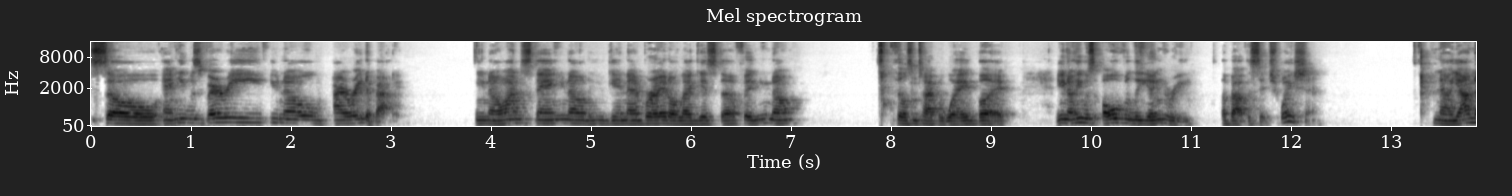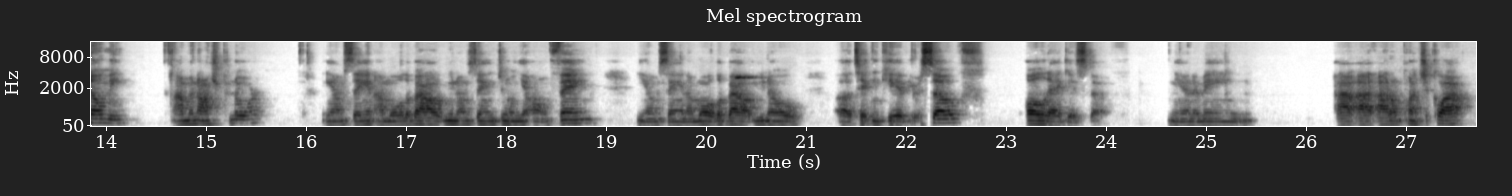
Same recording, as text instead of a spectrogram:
So, and he was very, you know, irate about it. You know, I understand, you know, getting that bread, all that good stuff, and you know, feel some type of way, but you know, he was overly angry about the situation. Now, y'all know me. I'm an entrepreneur. You know what I'm saying? I'm all about, you know what I'm saying, doing your own thing. You know what I'm saying? I'm all about, you know, uh, taking care of yourself, all that good stuff. You know what I mean? I, I, I don't punch a clock.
